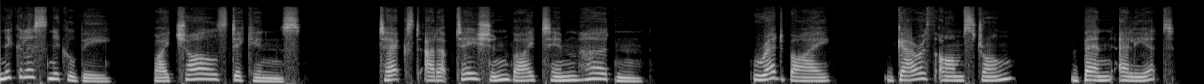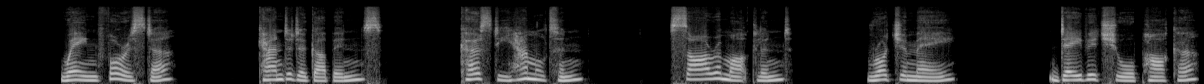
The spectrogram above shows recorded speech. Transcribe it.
Nicholas Nickleby by Charles Dickens. Text adaptation by Tim Hurden. Read by Gareth Armstrong, Ben Elliott, Wayne Forrester, Candida Gubbins, Kirsty Hamilton, Sarah Markland, Roger May, David Shaw Parker,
